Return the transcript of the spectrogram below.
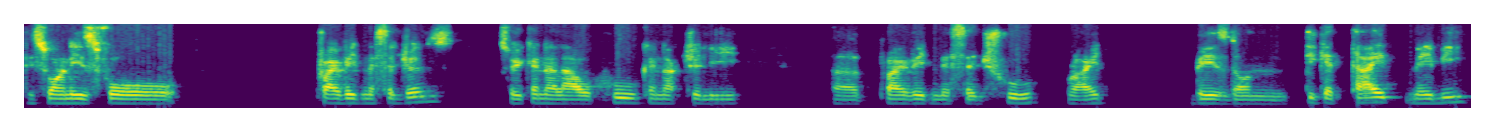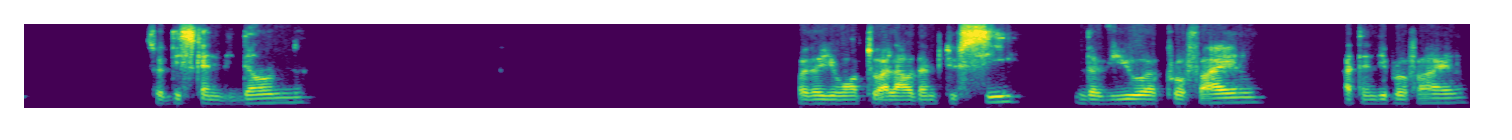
This one is for private messages. So you can allow who can actually uh, private message who, right? Based on ticket type, maybe. So this can be done. Whether you want to allow them to see the viewer profile, attendee profile.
